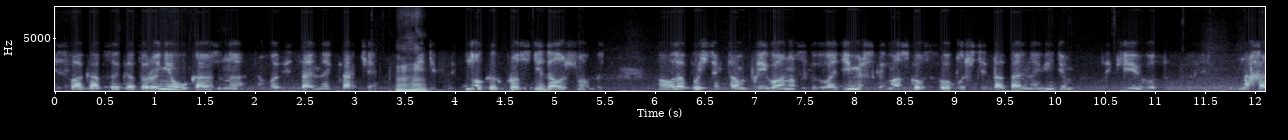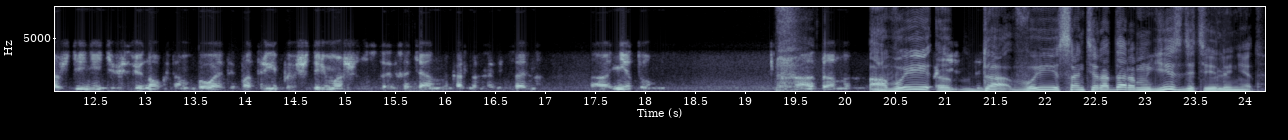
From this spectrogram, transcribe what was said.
дислокация, которая не указана там, в официальной карте, Мгм. этих одинок их просто не должно быть. Ну, допустим, там при Ивановской, Владимирской, Московской области тотально видим такие вот нахождения этих стренок. Там бывает и по три, и по четыре машины стоят, хотя на картах официально а, нету а, данных. А вы, э, да, вы с антирадаром ездите или нет?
